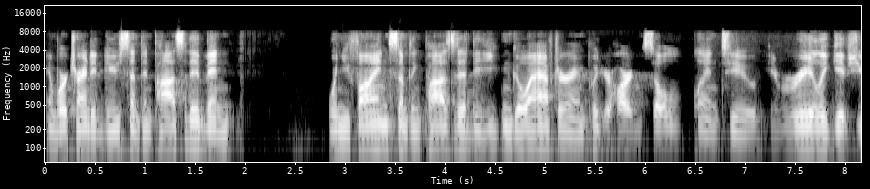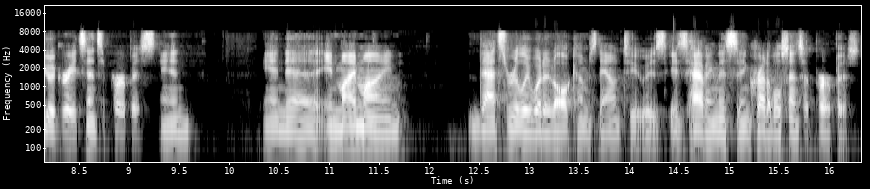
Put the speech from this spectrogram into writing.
and we're trying to do something positive. And when you find something positive that you can go after and put your heart and soul into, it really gives you a great sense of purpose. And and uh, in my mind that's really what it all comes down to is is having this incredible sense of purpose.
